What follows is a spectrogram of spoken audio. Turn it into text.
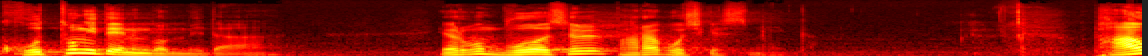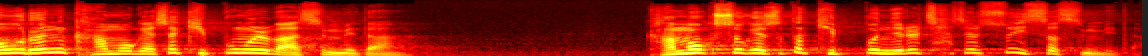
고통이 되는 겁니다. 여러분 무엇을 바라보시겠습니까? 바울은 감옥에서 기쁨을 받습니다. 감옥 속에서도 기쁜 일을 찾을 수 있었습니다.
